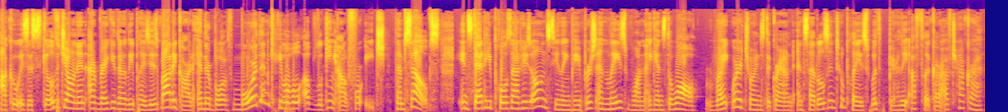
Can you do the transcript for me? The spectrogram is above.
Haku is a skilled jonin and regularly plays his bodyguard, and they're both more than capable of looking out for each themselves. Instead, he pulls out his own sealing papers and lays one against the wall, right where it joins the ground and settles into place with barely a flicker of chakra.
